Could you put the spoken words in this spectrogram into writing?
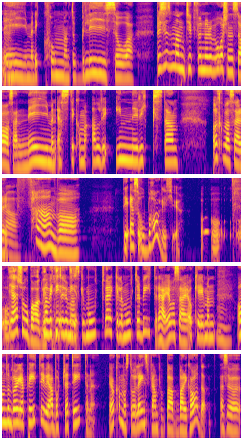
nej men det kommer inte att bli så. Precis som man typ för några år sedan sa så här, nej men SD kommer aldrig in i riksdagen. Och bara så här, ja. fan vad, det är så obehagligt ju. Och, och, och det är så obehagligt. Man vet det, inte hur det, man ska motverka eller motarbeta det här. Jag var så här, okej okay, men mm. om de börjar peta i aborträttigheterna, jag kommer att stå längst fram på barrikaden. Alltså,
